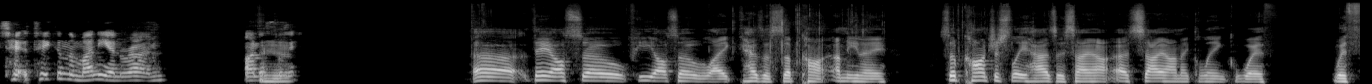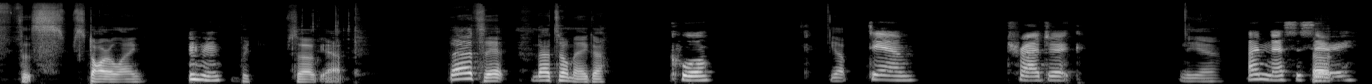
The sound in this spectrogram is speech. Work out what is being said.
t- taken the money and run. Honestly. Uh, they also he also like has a subcon. I mean, a subconsciously has a, psion- a psionic link with with the s- Starling. Mm-hmm. Which so yeah, that's it. That's Omega. Cool. Yep. Damn. Tragic. Yeah. Unnecessary.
